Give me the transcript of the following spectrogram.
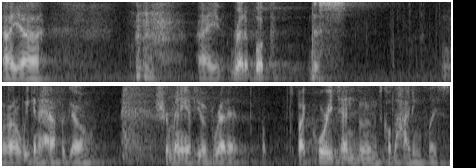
I, uh, I read a book this about a week and a half ago. Sure many of you have read it. It's by Corrie Ten Boom. It's called The Hiding Place.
